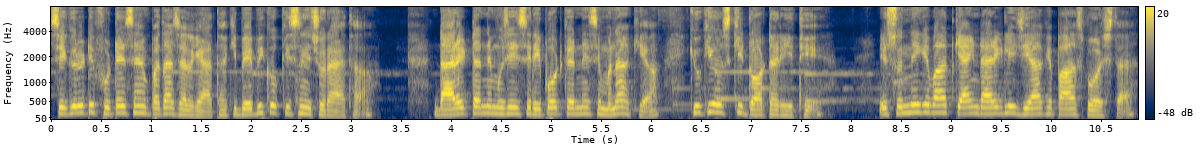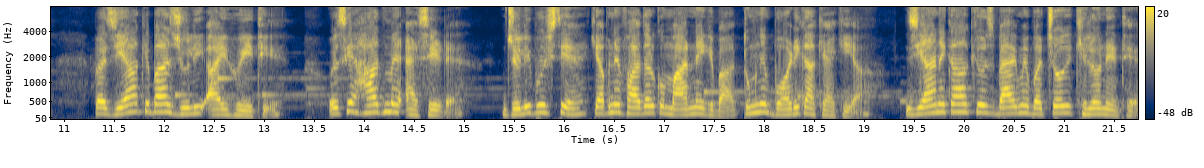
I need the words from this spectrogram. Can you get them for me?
सिक्योरिटी फुटेज से हमें पता चल गया था कि बेबी को किसने चुराया था। डायरेक्टर ने मुझे इसे रिपोर्ट करने से मना किया क्योंकि उसकी डॉटर ही थी। ये सुनने के बाद कैंग डायरेक्टली जिया के पास पहुँचता है, पर जिया के पास जूली आई हुई थी। उसके हाथ में एसिड है। जूली पूछती है कि अपने फादर को मारने के बाद तुमने बॉडी का क्या किया? जिया ने कहा कि उस बैग में बच्चों के खिलौने थे।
